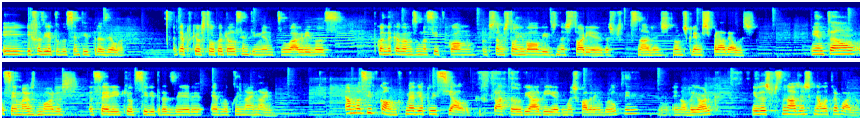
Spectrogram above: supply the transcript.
e fazia todo o sentido trazê-la. Até porque eu estou com aquele sentimento agridoce de quando acabamos uma sitcom, porque estamos tão envolvidos na história das personagens que não nos queremos separar delas. E então, sem mais demoras, a série que eu decidi trazer é Brooklyn Nine-Nine. É uma sitcom de comédia policial que retrata o dia a dia de uma esquadra em Brooklyn, em Nova York, e das personagens que nela trabalham.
